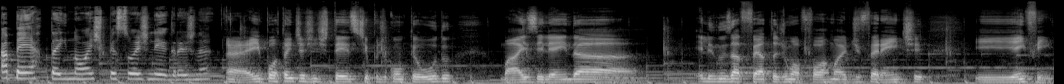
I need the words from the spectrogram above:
aberta em nós, pessoas negras, né? É, é importante a gente ter esse tipo de conteúdo, mas ele ainda ele nos afeta de uma forma diferente e enfim.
